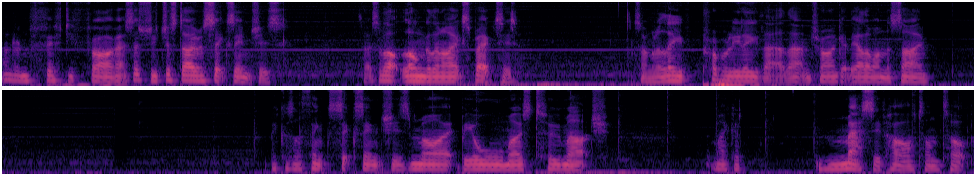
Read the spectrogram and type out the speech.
155. That's actually just over six inches. So it's a lot longer than I expected. So I'm going to leave, probably leave that at that and try and get the other one the same because I think six inches might be almost too much. Make a massive heart on top.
